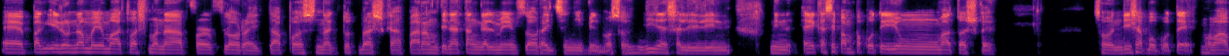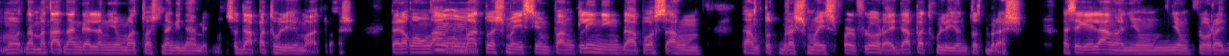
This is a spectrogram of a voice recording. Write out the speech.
Eh, pag inuna mo yung mouthwash mo na for fluoride, tapos nag-toothbrush ka, parang tinatanggal mo yung fluoride sa ngipin mo. So, hindi na siya lilin... Eh, kasi pampaputi yung mouthwash ko eh. So hindi siya puputi. Matatanggal lang yung mouthwash na ginamit mo. So dapat huli yung mouthwash. Pero kung mm-hmm. ang mouthwash mo is yung pang cleaning tapos ang ang toothbrush mo is for fluoride, dapat huli yung toothbrush. Kasi kailangan yung yung fluoride,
